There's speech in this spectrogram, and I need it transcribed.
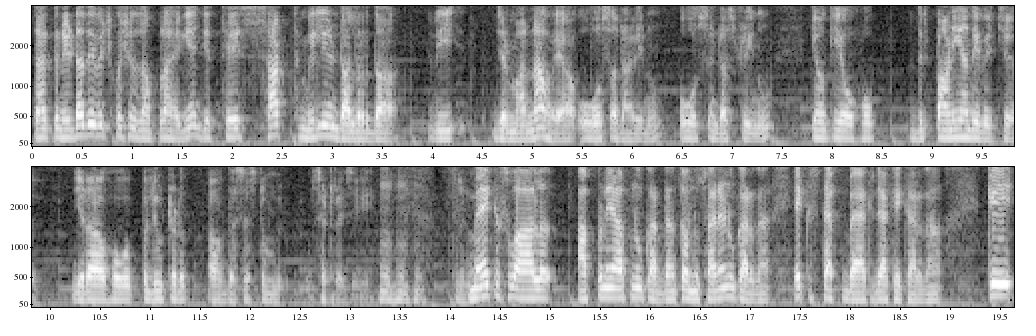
ਤਾਂ ਕੈਨੇਡਾ ਦੇ ਵਿੱਚ ਕੁਝ ਐਗਜ਼ਾਮਪਲਾਂ ਹੈਗੀਆਂ ਜਿੱਥੇ 60 ਮਿਲੀਅਨ ਡਾਲਰ ਦਾ ਵੀ ਜੁਰਮਾਨਾ ਹੋਇਆ ਉਸ ਅਦਾਰੇ ਨੂੰ ਉਸ ਇੰਡਸਟਰੀ ਨੂੰ ਕਿਉਂਕਿ ਉਹ ਪਾਣੀਆਂ ਦੇ ਵਿੱਚ ਜਿਹੜਾ ਉਹ ਪੋਲਿਊਟਡ ਆਫ ਦਾ ਸਿਸਟਮ ਸਿੱਟ ਰਹੇ ਸੀਗੇ। ਮੈਂ ਇੱਕ ਸਵਾਲ ਆਪਣੇ ਆਪ ਨੂੰ ਕਰਦਾ ਤੁਹਾਨੂੰ ਸਾਰਿਆਂ ਨੂੰ ਕਰਦਾ ਇੱਕ ਸਟੈਪ ਬੈਕ ਜਾ ਕੇ ਕਰਦਾ ਕਿ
